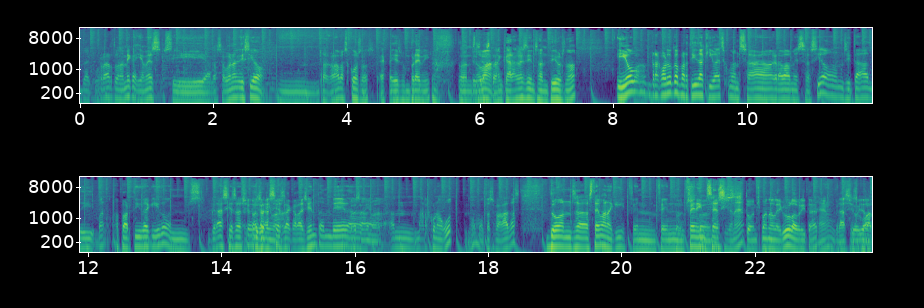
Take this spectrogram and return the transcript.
de currar-te una mica. I a més, si a la segona edició mm, regalaves coses, eh, feies un premi, doncs, Sí, ja home, està. encara més incentius, no? I jo recordo que a partir d'aquí vaig començar a gravar més sessions i tal, i bueno, a partir d'aquí, doncs, gràcies a això i gràcies animar. a que la gent també eh, m'ha reconegut, no?, moltes vegades, doncs eh, estem aquí fent, fent, fent Incession, eh? Doncs me n'alegro, la veritat. Eh, gràcies, Això ja,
